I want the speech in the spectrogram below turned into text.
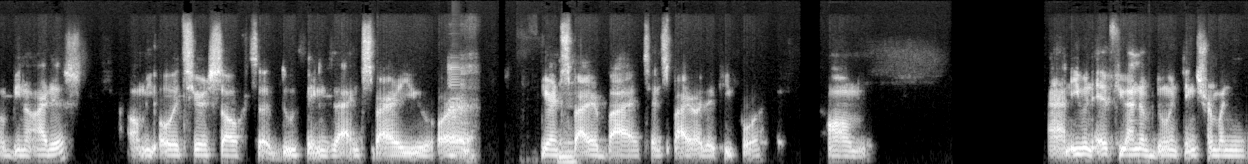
of being an artist, um, you owe it to yourself to do things that inspire you or Mhm. you're Mhm. inspired by to inspire other people. Um, and even if you end up doing things for money,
